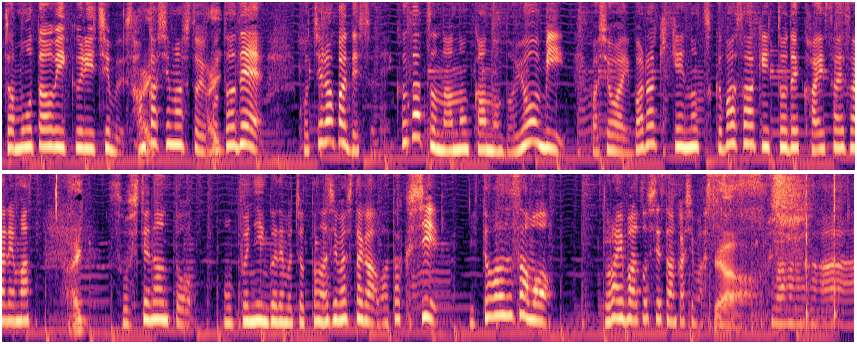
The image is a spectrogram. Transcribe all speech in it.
ザ・モーターウィークリーチームで参加しますということで、こちらがですね9月7日の土曜日場所は茨城県の筑波サーキットで開催されます。はい。そしてなんとオープニングでもちょっと話しましたが私伊藤あずさもドライバーとして参加します。わあ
